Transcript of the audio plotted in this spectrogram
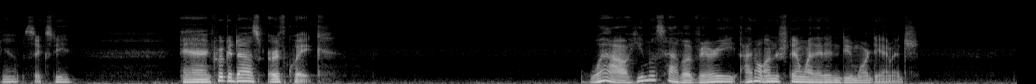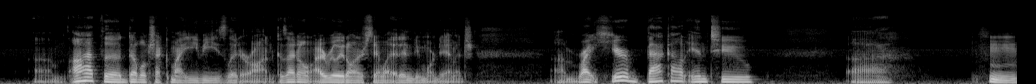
Yep, 60. And Krookodile's Earthquake. Wow, he must have a very... I don't understand why they didn't do more damage. Um, I'll have to double check my EVs later on because I don't. I really don't understand why they didn't do more damage. Um, right here, back out into. Uh, hmm.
